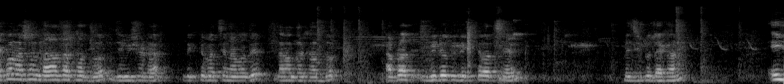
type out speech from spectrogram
এখন আসেন দানাদার খাদ্য যে বিষয়টা দেখতে পাচ্ছেন আমাদের, দানাদার খাদ্য। আপনারা ভিডিওতে দেখতে পাচ্ছেন একটু দেখান। এই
